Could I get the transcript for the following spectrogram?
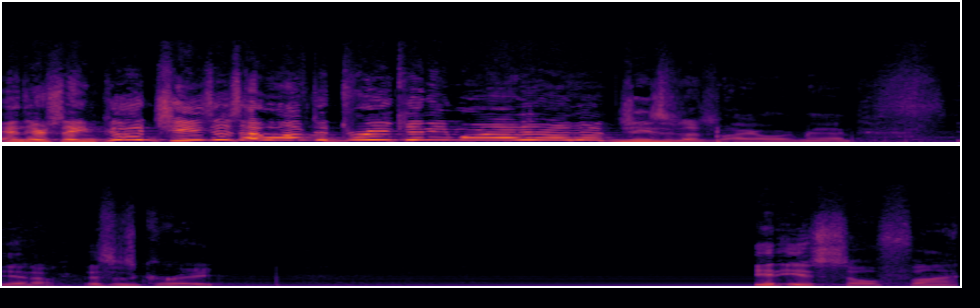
And they're saying, Good, Jesus, I won't have to drink anymore out here. Jesus is like, Oh, man, you know, this is great. It is so fun,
